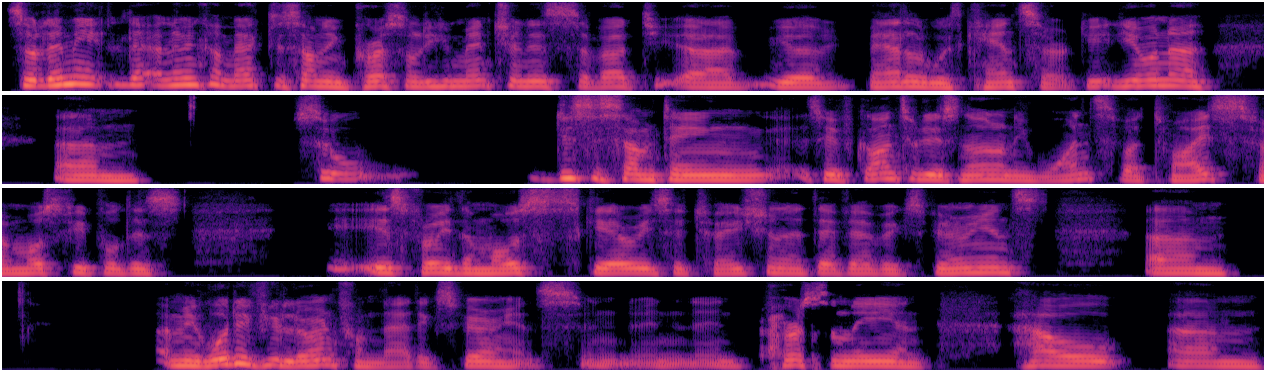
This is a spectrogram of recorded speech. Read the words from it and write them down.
So let me let, me come back to something personal. You mentioned this about uh, your battle with cancer. Do, do you want to um, so this is something, so we've gone through this not only once, but twice. For most people, this is probably the most scary situation that they've ever experienced. Um, I mean, what have you learned from that experience and, and, and personally and how um,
